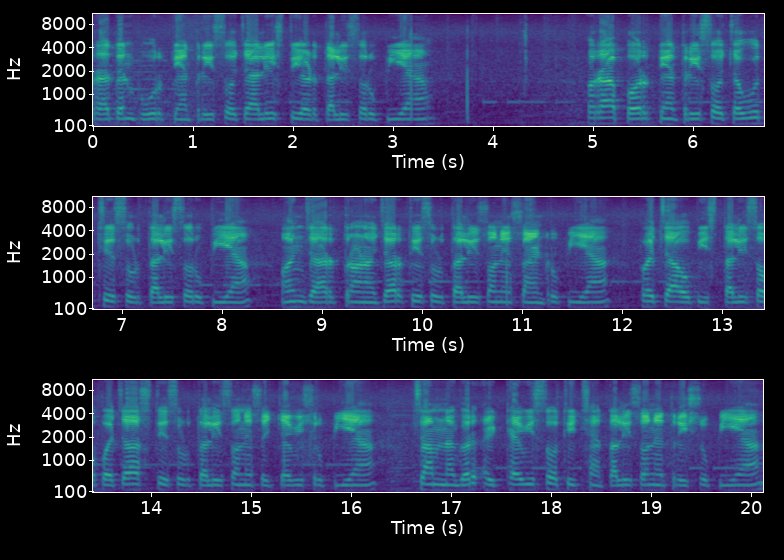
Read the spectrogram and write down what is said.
રાધનપુર તેત્રીસો ચાલીસથી અડતાલીસો રૂપિયા. રાપર ત્રીસો ચૌદથી સુડતાલીસો રૂપિયા, અંજાર ત્રણ હજારથી સુડતાલીસો ને સાઠ રૂપિયા, ભચાઉ પિસ્તાલીસો પચાસથી સુડતાલીસો ને સત્યાવીસ રૂપિયા, જામનગર અઠ્યાવીસોથી છેતાલીસો ને ત્રીસ રૂપિયા,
